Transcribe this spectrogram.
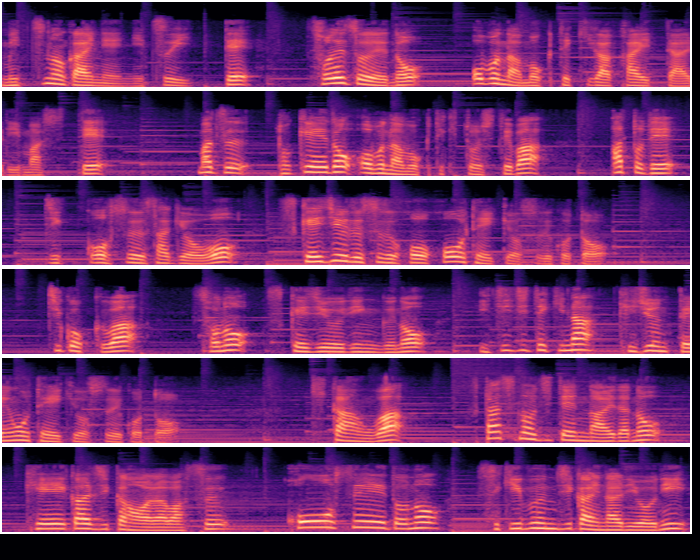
3つの概念について、それぞれの主な目的が書いてありまして、まず時計の主な目的としては、後で実行する作業をスケジュールする方法を提供すること。時刻はそのスケジューリングの一時的な基準点を提供すること。期間は2つの時点の間の経過時間を表す高精度の積分時間になるように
